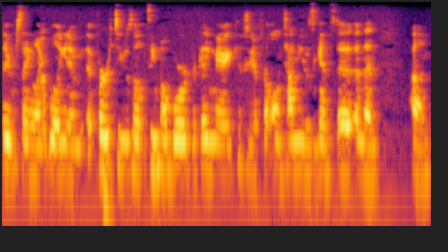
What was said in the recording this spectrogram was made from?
They were saying like, well, you know, at first he was on, seemed on board for getting married because you know for a long time he was against it, and then um,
